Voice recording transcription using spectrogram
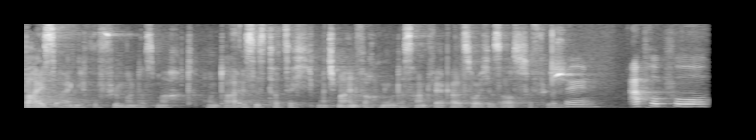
weiß eigentlich, wofür man das macht. Und da ist es tatsächlich manchmal einfach nur das Handwerk als solches auszuführen. Schön. Apropos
